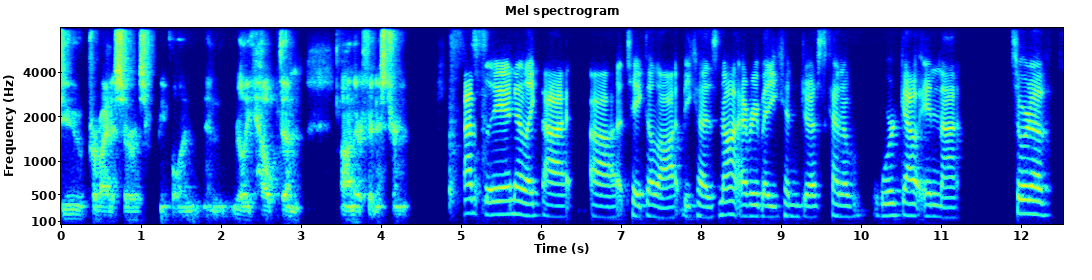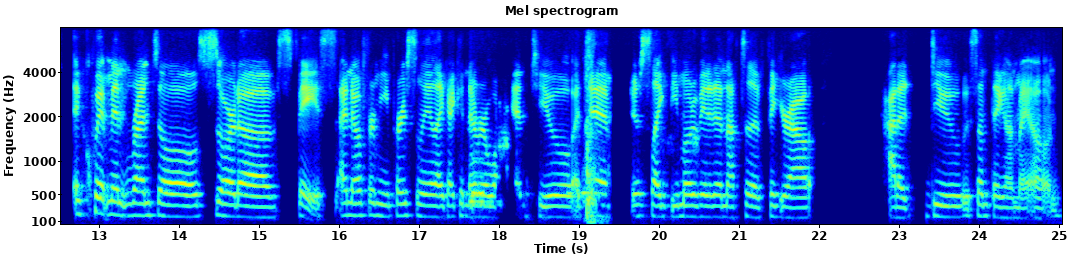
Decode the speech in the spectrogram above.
to provide a service for people and, and really help them on their fitness journey. Absolutely, and I like that uh, take a lot because not everybody can just kind of work out in that sort of equipment rental sort of space. I know for me personally, like I could never walk into a gym just like be motivated enough to figure out how to do something on my own.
